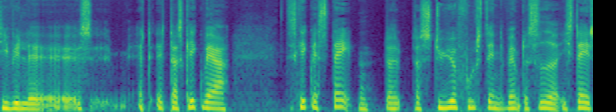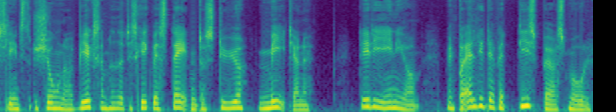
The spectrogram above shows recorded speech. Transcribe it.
de vil, øh, at, at der skal ikke være det skal ikke være staten, der, der styrer fuldstændig, hvem der sidder i statslige institutioner og virksomheder. Det skal ikke være staten, der styrer medierne. Det er de enige om. Men på alle de der værdispørgsmål,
